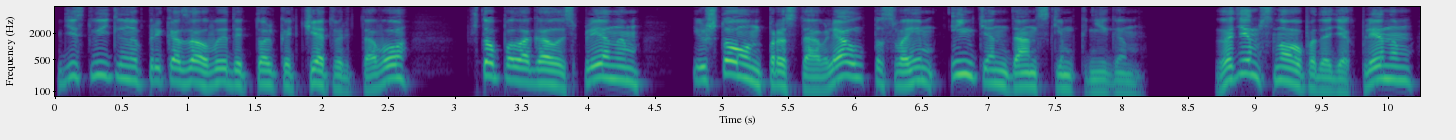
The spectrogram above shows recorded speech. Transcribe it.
действительно приказал выдать только четверть того, что полагалось пленным и что он проставлял по своим интендантским книгам. Затем, снова подойдя к пленным,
